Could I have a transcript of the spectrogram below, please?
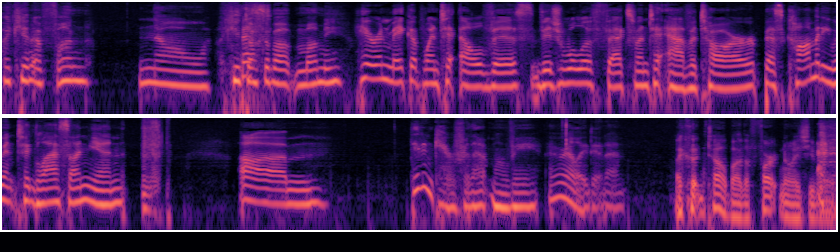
I can't have fun. No. I can't Best talk about Mummy. hair and makeup went to Elvis. Visual effects went to Avatar. Best comedy went to Glass Onion. Um, they didn't care for that movie. I really didn't. I couldn't tell by the fart noise you made.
